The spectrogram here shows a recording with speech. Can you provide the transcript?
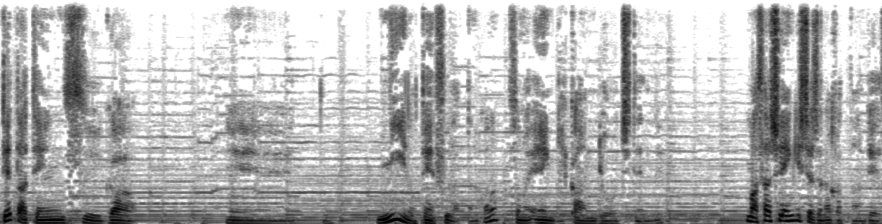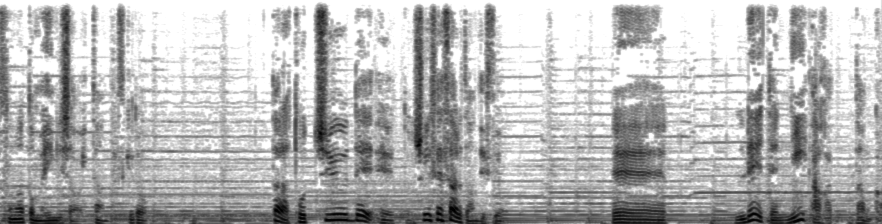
出た点数が、えーっと、2位の点数だったのかな？その演技完了時点で。まあ最初演技者じゃなかったんで、その後も演技者はいたんですけど、ただ途中で、えーっと、修正されたんですよ。えー、0.2上がったのか。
